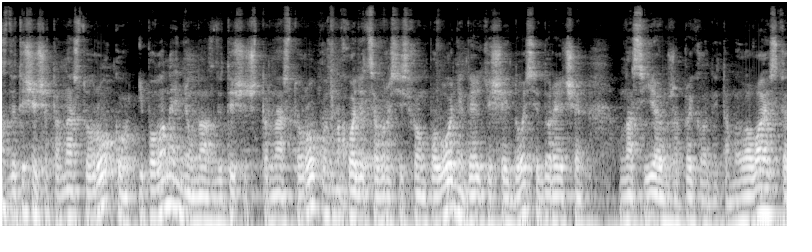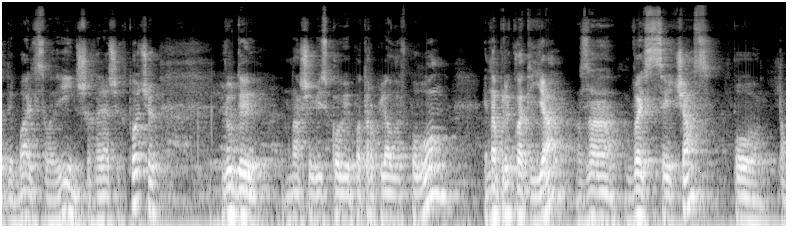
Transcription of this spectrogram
з 2014 року, і полонені у нас з 2014 року знаходяться в російському полоні, деякі ще й досі, до речі. У нас є вже приклади там Іловайська, Дебальцева і інших гарячих точок. Люди, наші військові, потрапляли в полон. І, наприклад, я за весь цей час, по там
